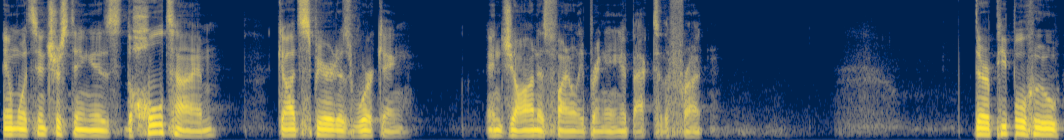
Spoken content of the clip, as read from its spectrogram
And what's interesting is the whole time God's Spirit is working, and John is finally bringing it back to the front. There are people who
